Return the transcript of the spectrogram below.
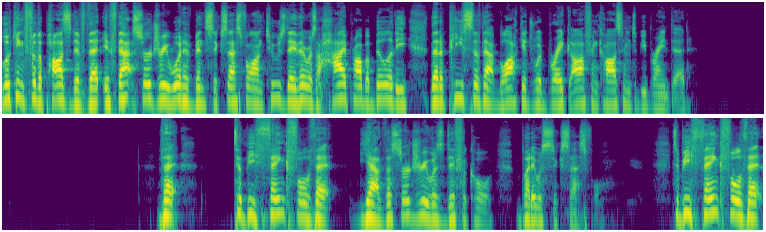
Looking for the positive that if that surgery would have been successful on Tuesday, there was a high probability that a piece of that blockage would break off and cause him to be brain dead. That to be thankful that, yeah, the surgery was difficult, but it was successful. To be thankful that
